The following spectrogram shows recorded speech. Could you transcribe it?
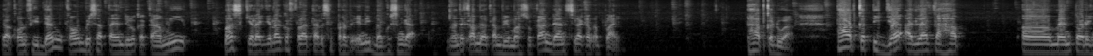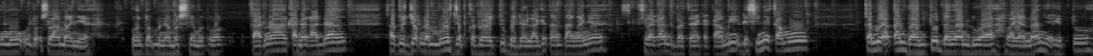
nggak confident, kamu bisa tanya dulu ke kami, Mas, kira-kira cover letter seperti ini bagus nggak? Nanti kami akan beri masukan dan silakan apply. Tahap kedua, tahap ketiga adalah tahap uh, mentoringmu untuk selamanya untuk menembus remote work karena kadang-kadang satu job nembus job kedua itu beda lagi tantangannya silakan bertanya ke kami di sini kamu kami akan bantu dengan dua layanan yaitu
